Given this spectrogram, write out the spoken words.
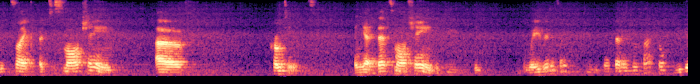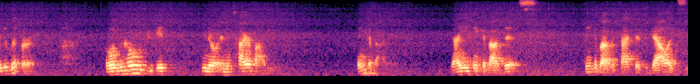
It's like a small chain of proteins. And yet that small chain, if you way that it's like, you make that into a fractal, you get a liver. Lo and behold, you get, you know, an entire body. Think about it. Now you think about this. Think about the fact that the galaxy,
